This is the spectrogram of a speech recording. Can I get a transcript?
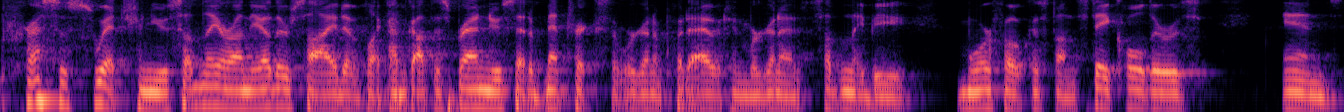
press a switch and you suddenly are on the other side of like i've got this brand new set of metrics that we're going to put out and we're going to suddenly be more focused on stakeholders and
